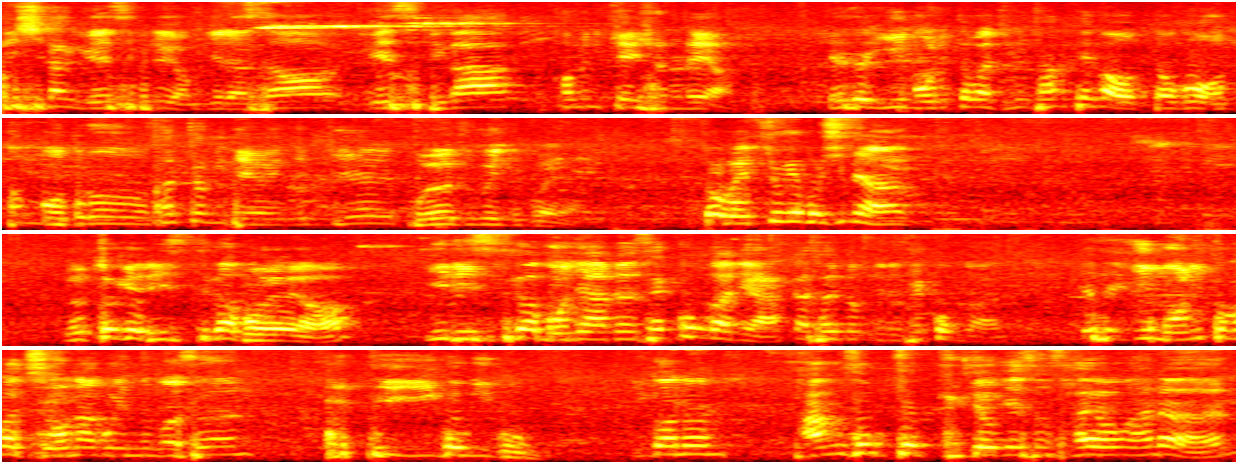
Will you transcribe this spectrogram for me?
PC랑 USB로 연결해서 USB가 커뮤니케이션을 해요. 그래서 이 모니터가 지금 상태가 어떠고 어떤 모드로 설정이 되어 있는지를 보여주고 있는 거예요. 또 왼쪽에 보시면 이쪽에 리스트가 보여요. 이 리스트가 뭐냐면 색 공간이야. 아까 설명드린 색 공간. 그래서 이 모니터가 지원하고 있는 것은 BT2020. 이거는 방송 쪽 규격에서 사용하는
